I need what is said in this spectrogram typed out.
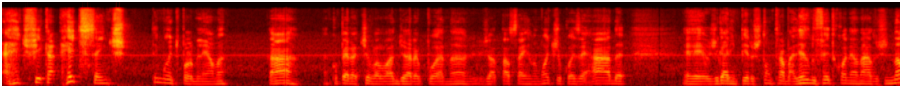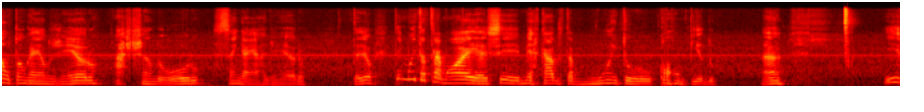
a gente fica reticente, tem muito problema, tá? A cooperativa lá de Arapuanã já está saindo um monte de coisa errada. É, os garimpeiros estão trabalhando, feito condenados, não estão ganhando dinheiro, achando ouro sem ganhar dinheiro. Entendeu? Tem muita tramóia, esse mercado está muito corrompido. Né? E,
